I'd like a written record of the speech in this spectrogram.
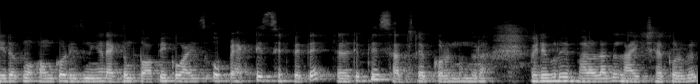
এইরকম অঙ্ক রিজনিংয়ের একদম টপিক ওয়াইজ ও প্র্যাকটিস সেট পেতে চ্যানেলটি প্লিজ সাবস্ক্রাইব করুন বন্ধুরা। ভিডিওগুলি ভালো লাগলে লাইক শেয়ার করবেন।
